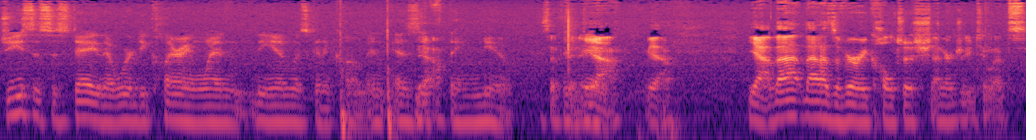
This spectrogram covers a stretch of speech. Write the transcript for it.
Jesus' day that were declaring when the end was going to come, and as Yeah. if they knew. So if- the day. yeah, yeah, yeah. That that has a very cultish energy to it.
